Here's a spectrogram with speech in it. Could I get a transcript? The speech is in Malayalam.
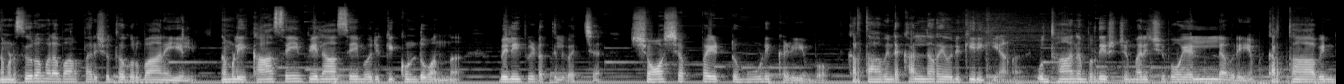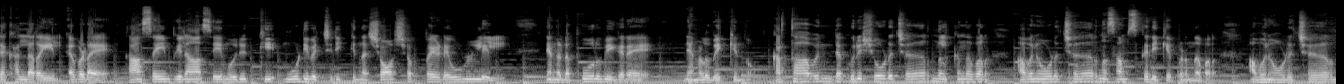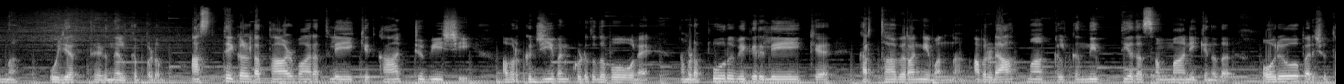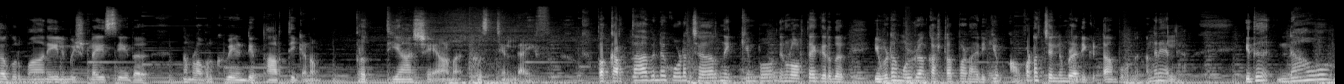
നമ്മുടെ സീറോ മലബാർ പരിശുദ്ധ കുർബാനയിൽ നമ്മൾ ഈ കാസയും പിലാസയും ഒരുക്കിക്കൊണ്ടുവന്ന് ബലിപീഠത്തിൽ വെച്ച് ശോശപ്പയിട്ട് മൂടിക്കഴിയുമ്പോൾ കർത്താവിന്റെ കല്ലറ ഒരുക്കിയിരിക്കുകയാണ്. ഉദ്ധാനം പ്രതീക്ഷിച്ച് മരിച്ചുപോയ എല്ലാവരെയും കർത്താവിന്റെ കല്ലറയിൽ എവിടെ കാസയും പിലാസയും ഒരുക്കി മൂടി വെച്ചിരിക്കുന്ന ശോശപ്പയുടെ ഉള്ളിൽ ഞങ്ങളുടെ പൂർവികരെ ഞങ്ങൾ വെക്കുന്നു. കർത്താവിന്റെ കുരിശോട് ചേർന്ന് നിൽക്കുന്നവർ അവനോട് ചേർന്ന് സംസ്കരിക്കപ്പെടുന്നവർ അവനോട് ചേർന്ന് ഉയർത്തെഴുന്നേൽക്കപ്പെടും. അസ്ഥികളുടെ താഴ്വാരത്തിലേക്ക് കാറ്റുവീശി അവർക്ക് ജീവൻ കൊടുത്തതുപോലെ നമ്മുടെ പൂർവികരിലേക്ക് കർത്താവ് ഇറങ്ങി വന്ന് അവരുടെ ആത്മാക്കൾക്ക് നിത്യത സമ്മാനിക്കുന്നത് ഓരോ പരിശുദ്ധ കുർബാനയിലും വിഷ്വലൈസ് ചെയ്ത് നമ്മൾ അവർക്ക് വേണ്ടി പ്രാർത്ഥിക്കണം. പ്രത്യാശയാണ് ക്രിസ്ത്യൻ ലൈഫ്. അപ്പൊ കർത്താവിന്റെ കൂടെ ചേർന്ന് നിൽക്കുമ്പോൾ നിങ്ങൾ ഓർത്തേക്കരുത്. ഇവിടെ മുഴുവൻ കഷ്ടപ്പാടായിരിക്കും. അവിടെ ചെല്ലുമ്പോഴായിരിക്കും കിട്ടാൻ പോകുന്നത്. അങ്ങനെയല്ല. ഇത് now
